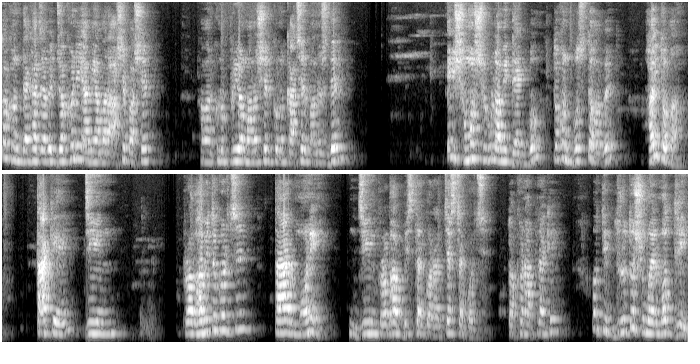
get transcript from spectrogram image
তখন দেখা যাবে যখনই আমি আমার আশেপাশের, আমার কোনো প্রিয় মানুষের, কোনো কাছের মানুষদের এই সমস্যাগুলো আমি দেখব, তখন বুঝতে হবে, হয়তোবা তাকে জিন প্রভাবিত করছে, তার মনে জিন প্রভাব বিস্তার করার চেষ্টা করছে। তখন আপনাকে অতি দ্রুত সময়ের মধ্যেই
